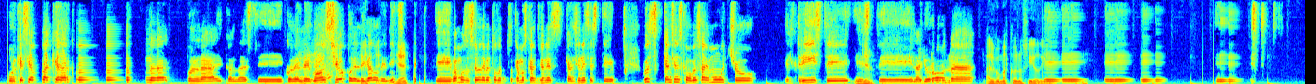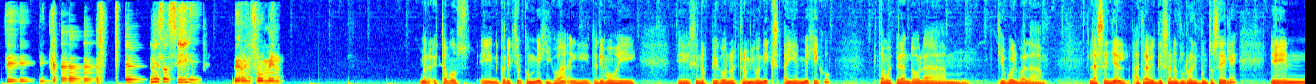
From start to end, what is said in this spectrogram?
por qué se va a quedar con la, con la, con la este, con el negocio, con el legado de Nix. Eh, vamos a hacer un evento donde toquemos canciones, canciones, este, pues canciones como ves, hay mucho, el Triste, este, La Llorona. Algo más conocido, digo. Eh, eh, este, es así, pero instrumento. Bueno, estamos en conexión con México ¿ah? y tenemos ahí, eh, se nos pegó nuestro amigo Nix ahí en México. Estamos esperando la mm, que vuelva la, la señal a través de sanadurradio.cl. En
